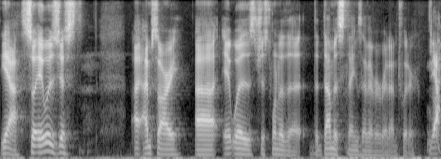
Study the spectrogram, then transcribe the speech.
Yeah, so it was just. I, I'm sorry. Uh, it was just one of the the dumbest things I've ever read on Twitter, Yeah.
